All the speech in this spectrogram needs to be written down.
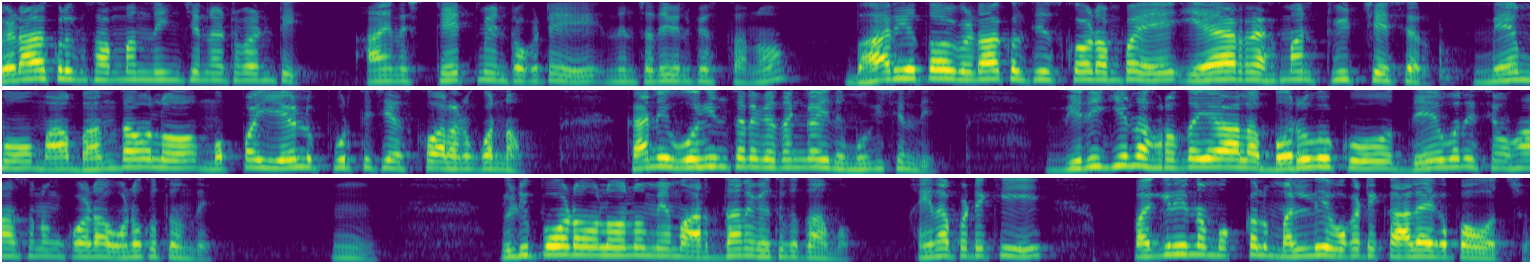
విడాకులకు సంబంధించినటువంటి ఆయన స్టేట్మెంట్ ఒకటి నేను చదివి వినిపిస్తాను. భార్యతో విడాకులు తీసుకోవడంపై ఏఆర్ రెహమాన్ ట్వీట్ చేశారు. మేము మా బంధంలో ముప్పై ఏళ్ళు పూర్తి చేసుకోవాలనుకున్నాం. కానీ ఊహించని విధంగా ఇది ముగిసింది. విరిగిన హృదయాల బరువుకు దేవుని సింహాసనం కూడా వణుకుతుంది. విడిపోవడంలోనూ మేము అర్థాన్ని వెతుకుతాము. అయినప్పటికీ పగిలిన ముక్కలు మళ్ళీ ఒకటి కాలేకపోవచ్చు.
